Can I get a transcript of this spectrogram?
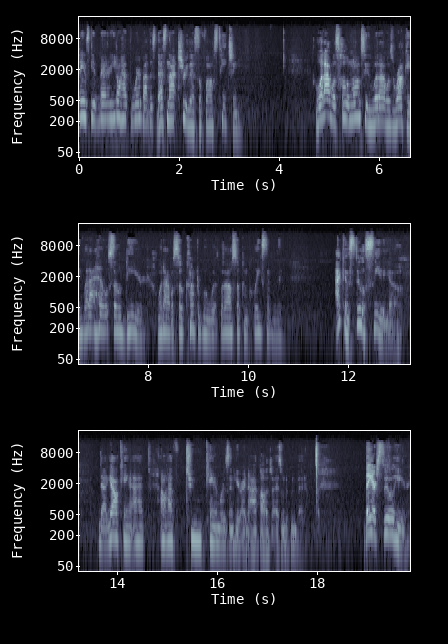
things get better. You don't have to worry about this. That's not true. That's a false teaching. What I was holding on to, what I was rocking, what I held so dear, what I was so comfortable with, what I was so complacent with, I can still see it, y'all. Now y'all can't. I have. I don't have two cameras in here right now. I apologize. Would have been better. They are still here.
